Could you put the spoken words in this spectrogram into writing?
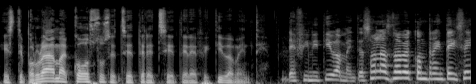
este programa, costos, etcétera, etcétera, efectivamente. Definitivamente. Son las 9.36.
